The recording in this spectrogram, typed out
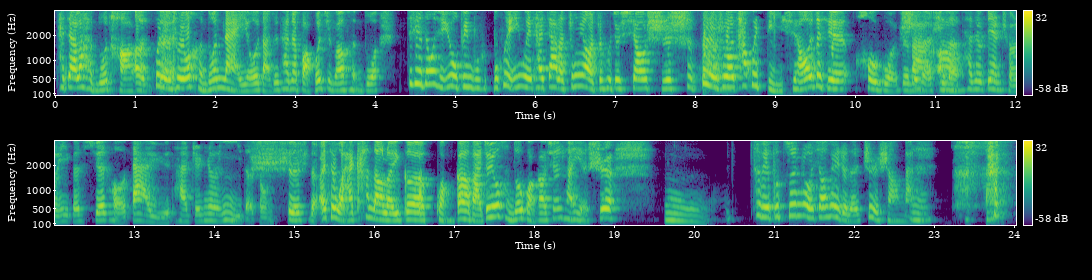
它加了很多糖，呃或者说有很多奶油，导致它的饱和脂肪很多。这些东西又并不不会因为它加了中药之后就消失，或者说它会抵消这些后果，对吧？是的，是的，嗯它就变成了一个噱头大于它真正意义的东西。是的，是的，而且我还看到了一个广告吧，就有很多广告宣传也是，嗯，特别不尊重消费者的智商吧。嗯，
